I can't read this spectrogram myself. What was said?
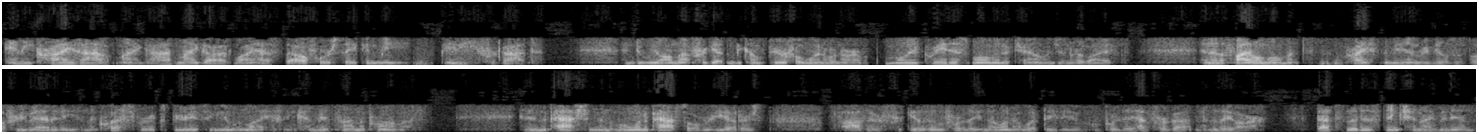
And he cries out, My God, my God, why hast thou forsaken me? Maybe he forgot. And do we all not forget and become fearful when we're in our greatest moment of challenge in our life? And in the final moments, Christ the man reveals his love for humanity in the quest for experiencing human life and commits on the promise. And in the passion, in the moment of Passover, he utters, Father, forgive them for they know not what they do, for they have forgotten who they are. That's the distinction I've been in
